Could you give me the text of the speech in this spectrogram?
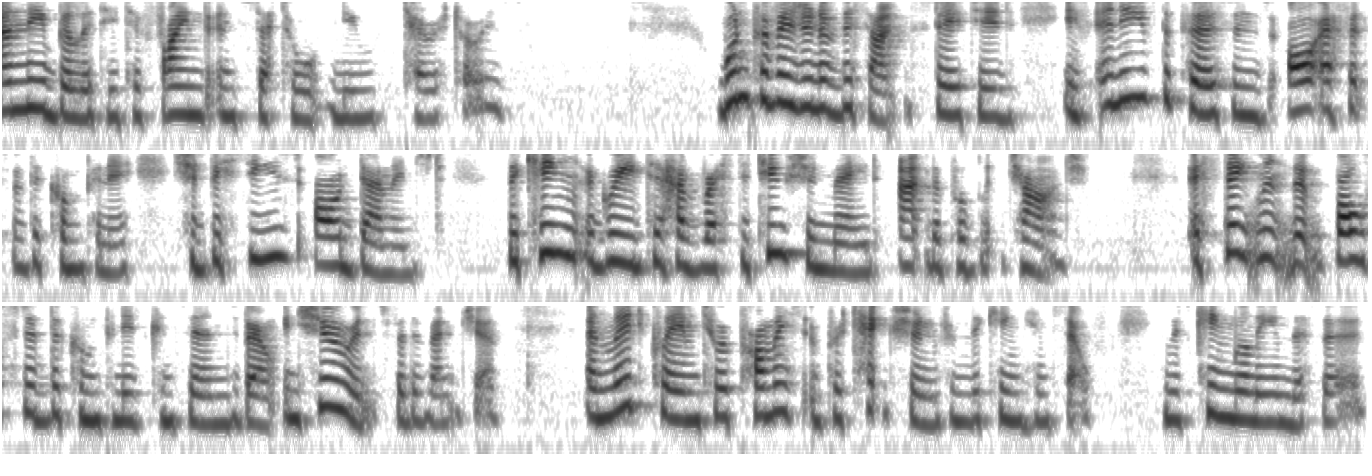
and the ability to find and settle new territories. One provision of this Act stated if any of the persons or efforts of the company should be seized or damaged, the King agreed to have restitution made at the public charge. A statement that bolstered the company's concerns about insurance for the venture and laid claim to a promise of protection from the King himself, who was King William III.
